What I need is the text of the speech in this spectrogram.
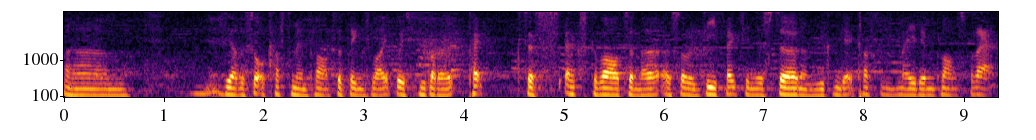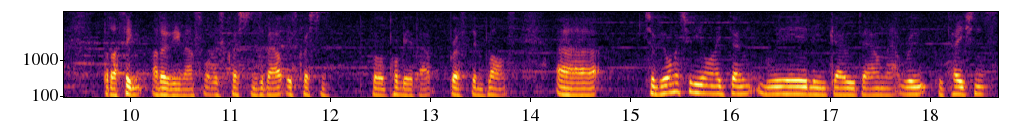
Um, the other sort of custom implants are things like if you've got a pectus excavatum, a, a sort of defect in your sternum, you can get custom made implants for that. But I think I don't think that's what this question is about. This question is probably about breast implants. Uh, to be honest with you, I don't really go down that route with patients.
